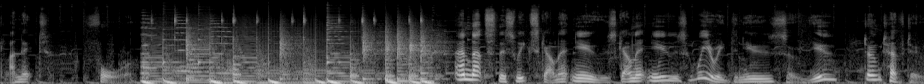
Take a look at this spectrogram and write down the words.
Planet 4. And that's this week's Galnet News. Galnet News, we read the news so you don't have to.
